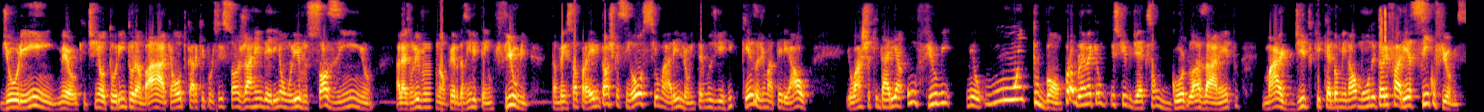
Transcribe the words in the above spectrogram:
de Urim, meu, que tinha o Turim Turambá, que é um outro cara que por si só já renderia um livro sozinho. Aliás, um livro não, perdão, ele tem um filme também só para ele. Então acho que assim, o Silmarillion, em termos de riqueza de material, eu acho que daria um filme, meu, muito bom. O problema é que o Steve Jackson é um gordo lazarento, maldito que quer dominar o mundo, então ele faria cinco filmes.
